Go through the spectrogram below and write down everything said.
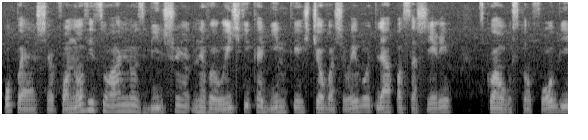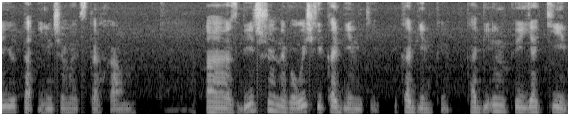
По-перше, воно візуально збільшує невеличкі кабінки, що важливо для пасажирів з клаустрофобією та іншими страхами. Е, збільшує невеличкі кабінки. Кабінки. Кабінки, які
